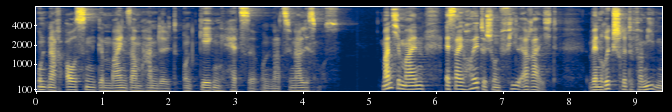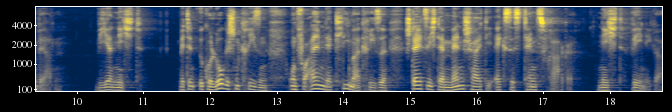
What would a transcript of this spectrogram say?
und nach außen gemeinsam handelt und gegen Hetze und Nationalismus. Manche meinen, es sei heute schon viel erreicht, wenn Rückschritte vermieden werden. Wir nicht. Mit den ökologischen Krisen und vor allem der Klimakrise stellt sich der Menschheit die Existenzfrage, nicht weniger.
